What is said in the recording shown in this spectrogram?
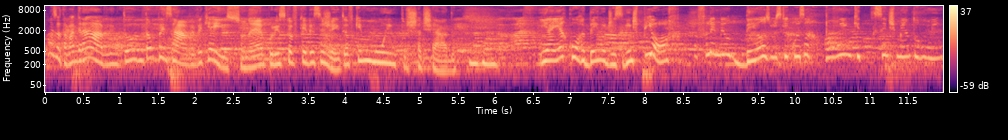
Mas eu tava grávida, então, então pensava, ver que é isso, né? Por isso que eu fiquei desse jeito. Eu fiquei muito chateada. Uhum. E aí acordei no dia seguinte pior. Eu falei, meu Deus, mas que coisa ruim, que, que sentimento ruim.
